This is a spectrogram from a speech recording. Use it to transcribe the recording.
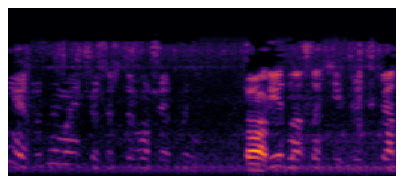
Ні, тут немає нічого, це ж те, що я приніс. Так. Згідно статті 35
